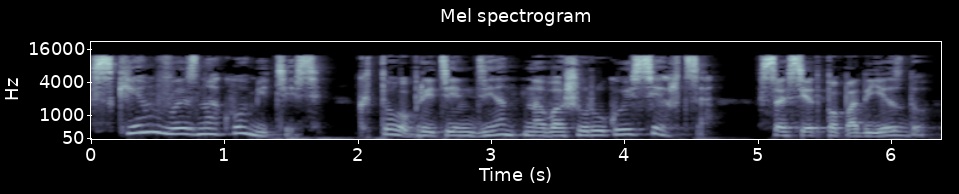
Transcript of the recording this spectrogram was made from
С кем вы знакомитесь? Кто претендент на вашу руку и сердце? Сосед по подъезду?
